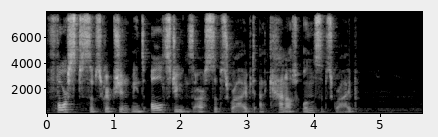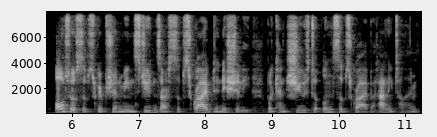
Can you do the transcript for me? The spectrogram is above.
Forced subscription means all students are subscribed and cannot unsubscribe. Auto subscription means students are subscribed initially but can choose to unsubscribe at any time.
